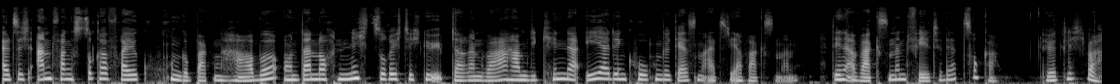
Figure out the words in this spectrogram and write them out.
als ich anfangs zuckerfreie Kuchen gebacken habe und dann noch nicht so richtig geübt darin war, haben die Kinder eher den Kuchen gegessen als die Erwachsenen. Den Erwachsenen fehlte der Zucker. Wirklich wahr.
